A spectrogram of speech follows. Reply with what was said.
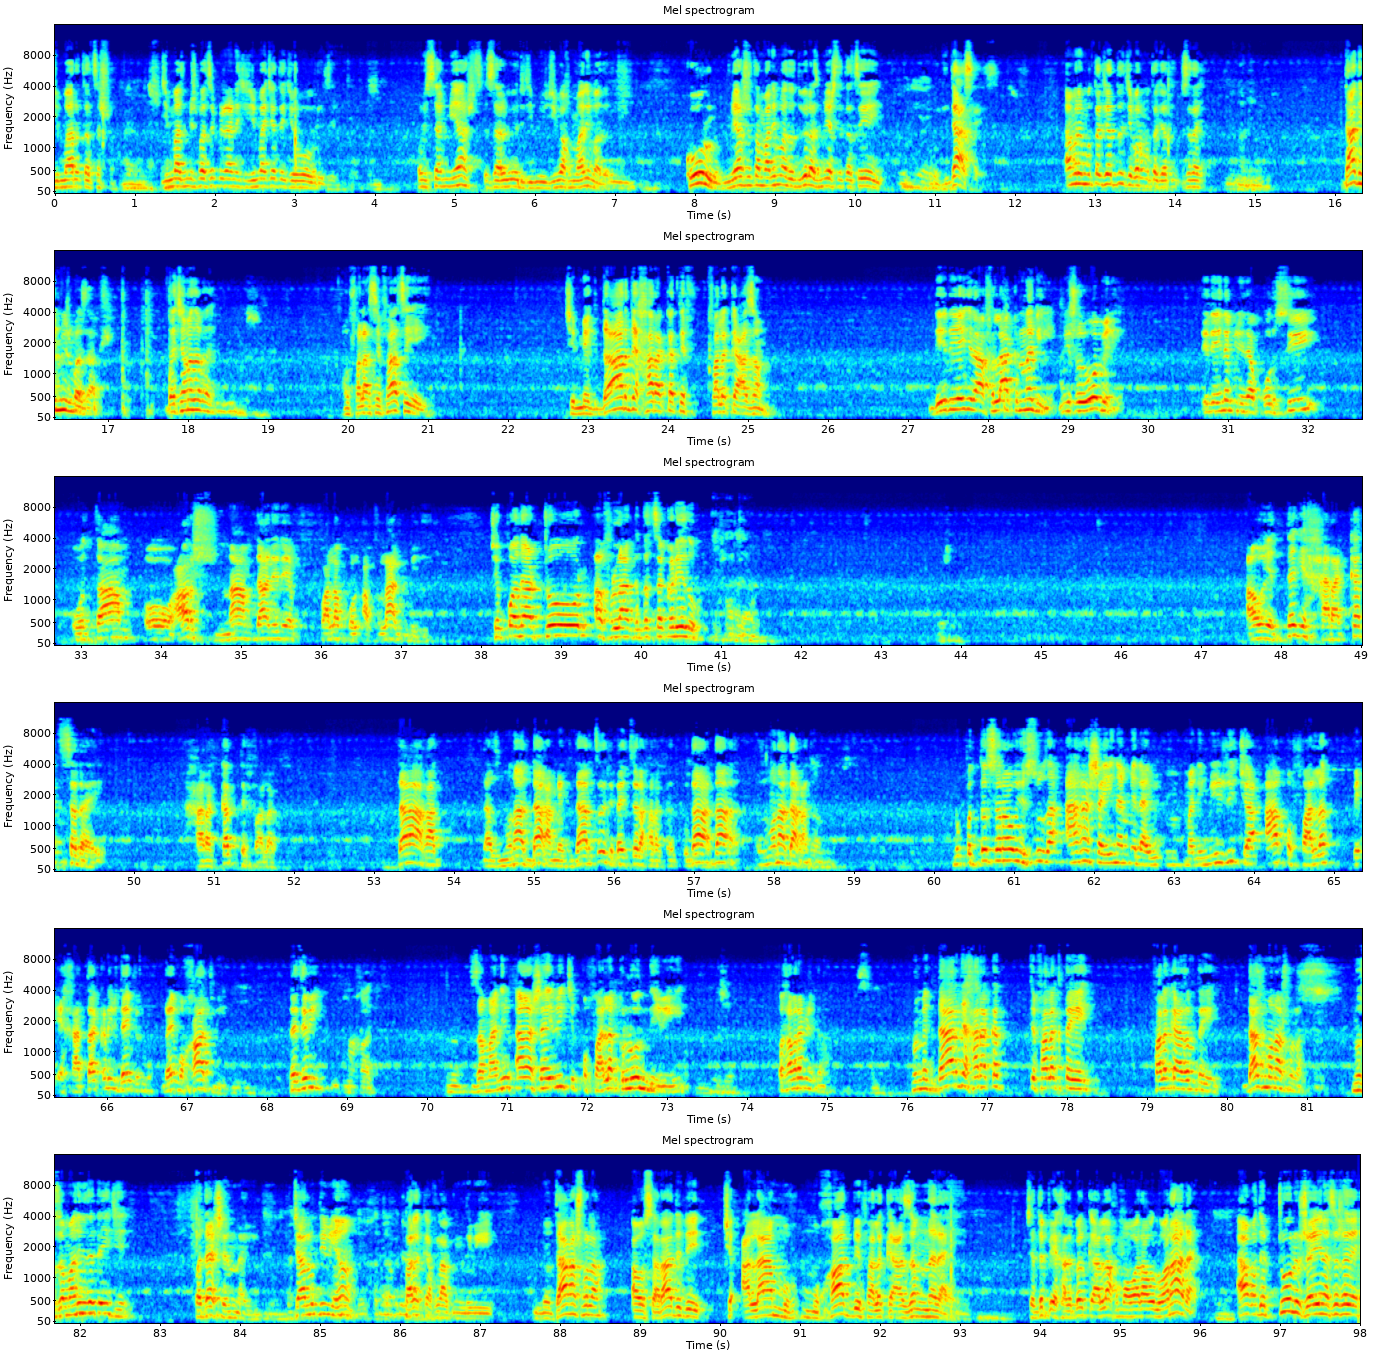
جمعه ته څه شو جمعه مش په څه پیژنې چې جمعه چاته چې وو ورځي او سمیاش سالویر چې جمعه خو مالي ماده کول میاش ته مالي ماده دوی لاس میاش ته څه دا څه امر متجدد چې بر متجدد څه ده دا د میر مذهب دا چې مذهب ده او فلسفه څه یي چې مقدار د حرکت فلک اعظم دې دې چې د اخلاق نه دي نشو وبري دې دې نه بلی دا کرسی او تام او عرش نام دا دې دې فلق الافلاق دي چې په دا ټول افلاق د څه کړی دو او دغه حرکت صدای حرکت فلک دا هغه د ازمونه دغه مقدار څه چې دای سره حرکت کو دا دا ازمونه دغه ده نو په د سره او یسوز هغه شینه ملاوی منی میږي چې اپ فالک په اخاطه کړی دای دای مخاطبي دای ځوی مخاطب زمانی هغه شی وی چې په فالک لون دی وی په خبره مې نو مقدار د حرکت فلک ته فلک اعظم ته داس منا شولا نو زمانی دته یې چې پدا شر نه وي چالو دی ها فلک افلاک نه وي نو دا شولا او سرا د دې چې علام مخاط به فلک اعظم نه راي چې د په خلبل کې الله مورا او الورا ده هغه د ټولو شي نه څه ده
